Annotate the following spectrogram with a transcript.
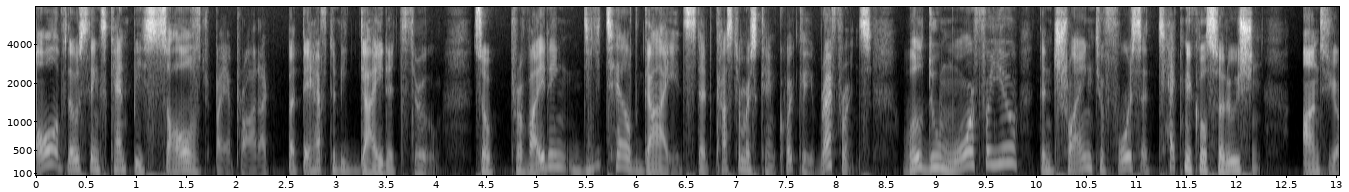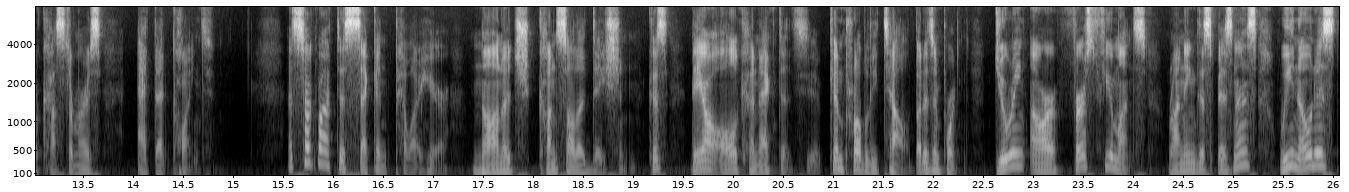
all of those things can't be solved by a product, but they have to be guided through. So, providing detailed guides that customers can quickly reference will do more for you than trying to force a technical solution onto your customers at that point. Let's talk about the second pillar here knowledge consolidation, because they are all connected. You can probably tell, but it's important during our first few months running this business, we noticed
